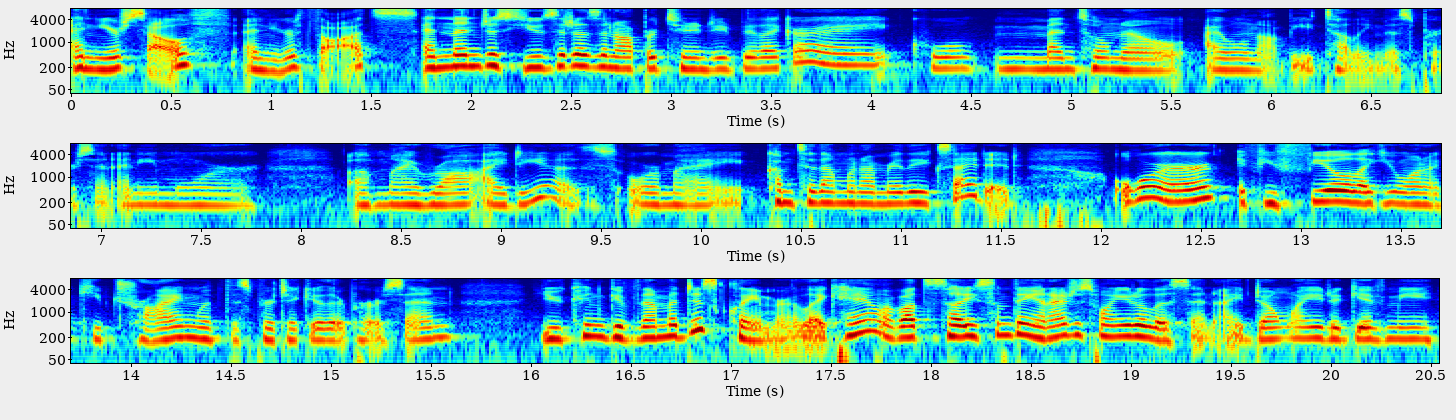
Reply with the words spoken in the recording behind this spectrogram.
and yourself and your thoughts. And then just use it as an opportunity to be like, all right, cool. Mental note, I will not be telling this person anymore of my raw ideas or my come to them when I'm really excited. Or if you feel like you want to keep trying with this particular person, you can give them a disclaimer like, hey, I'm about to tell you something and I just want you to listen. I don't want you to give me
